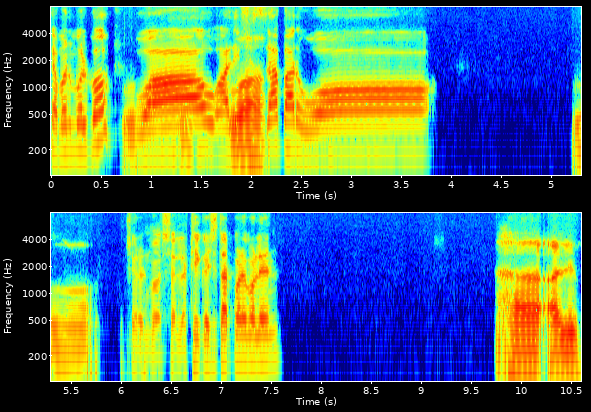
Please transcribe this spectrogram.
কেমন বলব? ও, ওয়াও আলিফ জাবার ওয়া। চলেন মাশাল্লাহ ঠিক আছে তারপরে বলেন। হা আলিফ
